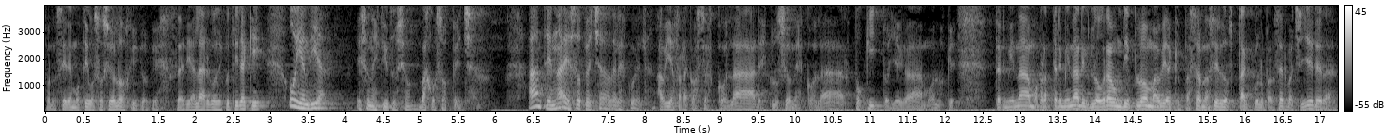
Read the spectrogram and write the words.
por decir el motivo sociológico que sería largo discutir aquí, hoy en día es una institución bajo sospecha. Antes nadie sospechaba de la escuela. Había fracaso escolar, exclusión escolar, poquitos llegamos, los que terminábamos, para terminar y lograr un diploma había que pasar una serie de obstáculos para ser bachiller, era,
